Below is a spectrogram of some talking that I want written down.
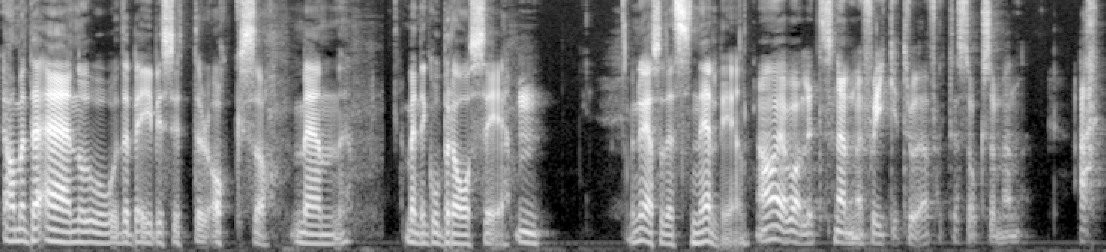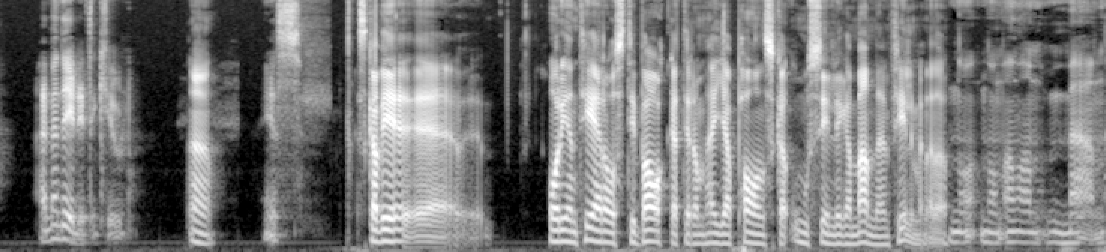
ja, men det är nog The Babysitter också. Men, men det går bra att se. mm, Men nu är jag sådär snäll igen. Ja, jag var lite snäll med Freaky tror jag faktiskt också. Men, nej, men det är lite kul. Ja. Yes. Ska vi eh, orientera oss tillbaka till de här japanska osynliga mannen-filmerna då? Nå någon annan man.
